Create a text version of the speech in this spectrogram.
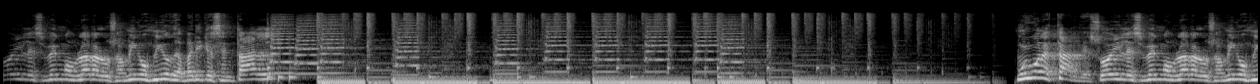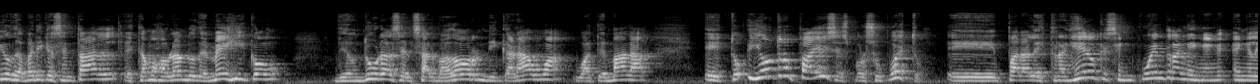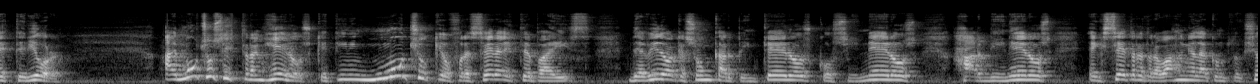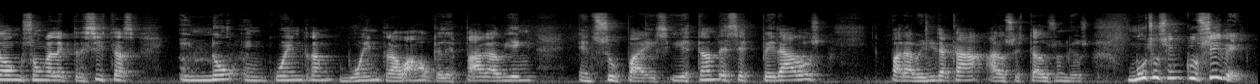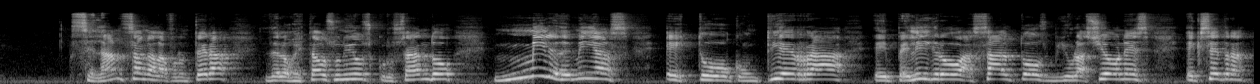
Hoy les vengo a hablar a los amigos míos de América Central. Muy buenas tardes, hoy les vengo a hablar a los amigos míos de América Central. Estamos hablando de México, de Honduras, El Salvador, Nicaragua, Guatemala esto, y otros países, por supuesto, eh, para el extranjero que se encuentran en, en el exterior. Hay muchos extranjeros que tienen mucho que ofrecer a este país debido a que son carpinteros, cocineros, jardineros, etcétera, trabajan en la construcción, son electricistas y no encuentran buen trabajo que les paga bien en su país y están desesperados para venir acá a los Estados Unidos. Muchos inclusive se lanzan a la frontera de los Estados Unidos cruzando miles de millas esto con tierra, eh, peligro, asaltos, violaciones, etc.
